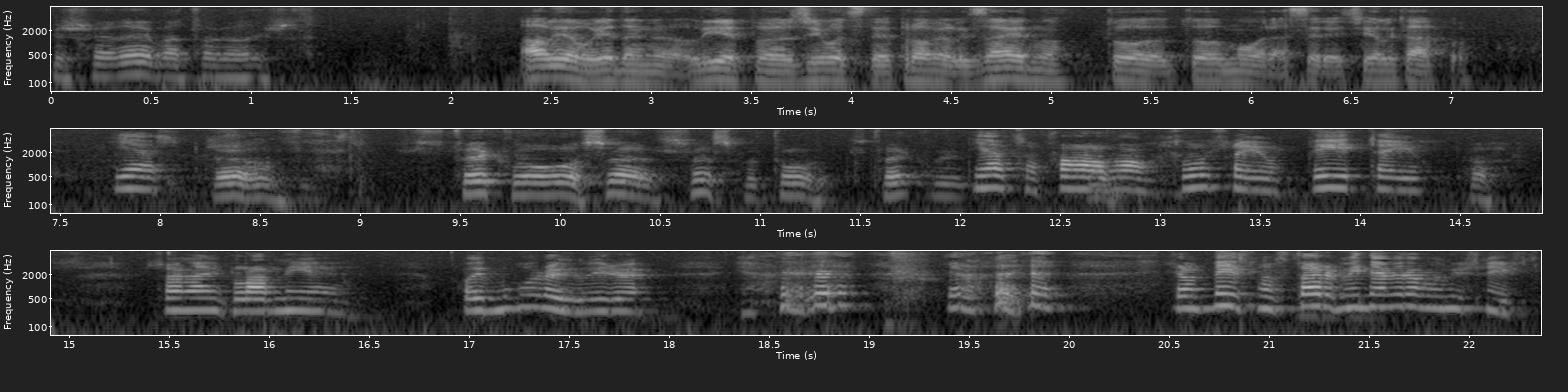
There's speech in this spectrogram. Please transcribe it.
više nema toga ništa. Ali evo, jedan lijep život ste proveli zajedno, to, to mora se reći, je li tako? Jes, Evo, steklo ovo sve, sve smo to stekli. djeca, hvala Bogu, slušaju, pitaju. Da. Što najglavnije, koji moraju, jer... jer mi smo stari, mi ne moramo više ništa.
